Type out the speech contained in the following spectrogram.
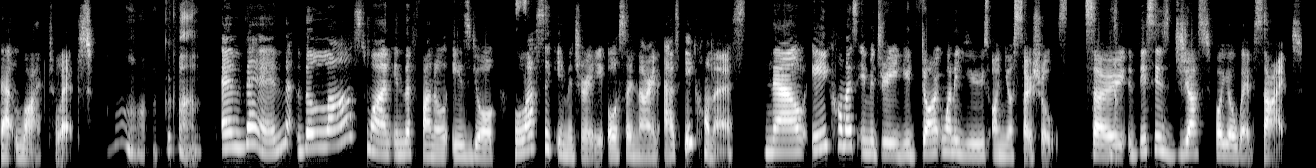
that life to it. Oh, good one. And then the last one in the funnel is your classic imagery, also known as e commerce. Now, e commerce imagery you don't want to use on your socials. So, no. this is just for your website.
